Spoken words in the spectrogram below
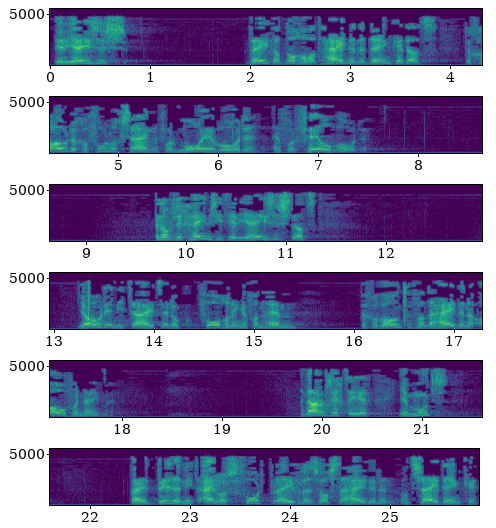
Heer Jezus weet dat nogal wat heidenen denken dat de goden gevoelig zijn voor mooie woorden en voor veel woorden. En om zich heen ziet Heer Jezus dat Joden in die tijd en ook volgelingen van hem de gewoonte van de heidenen overnemen. En daarom zegt de Heer, je moet bij het bidden niet eindeloos voortprevelen zoals de heidenen, want zij denken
